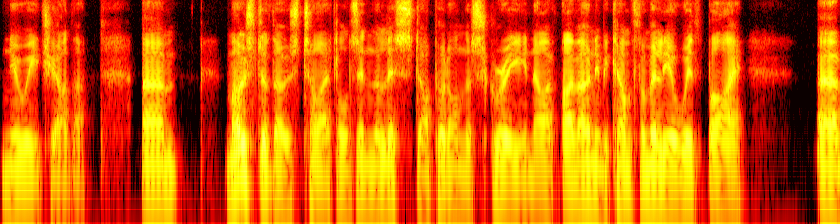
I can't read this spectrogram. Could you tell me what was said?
knew each other. Um, most of those titles in the list I put on the screen, I've, I've only become familiar with by uh,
